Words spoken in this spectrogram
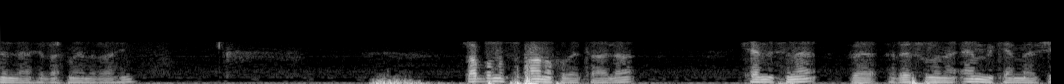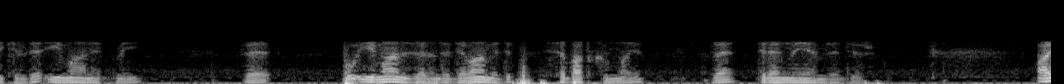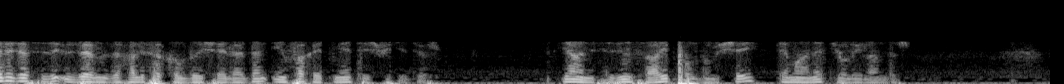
Bismillahirrahmanirrahim. Rabbimiz Subhanahu ve Teala kendisine ve Resulüne en mükemmel şekilde iman etmeyi ve bu iman üzerinde devam edip sebat kılmayı ve direnmeyi emrediyor. Ayrıca sizi üzerinize halife kıldığı şeylerden infak etmeye teşvik ediyor. Yani sizin sahip olduğunuz şey emanet yoluylandır.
